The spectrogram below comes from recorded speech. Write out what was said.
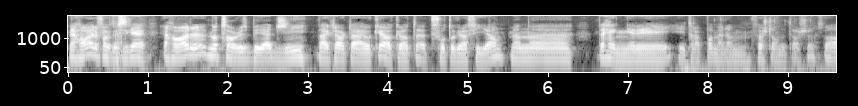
Men jeg har faktisk ikke Jeg har Notorious BIG. Det er klart, det er jo ikke akkurat et fotografi av han, men uh, det henger i, i trappa mellom første og andre etasje, så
